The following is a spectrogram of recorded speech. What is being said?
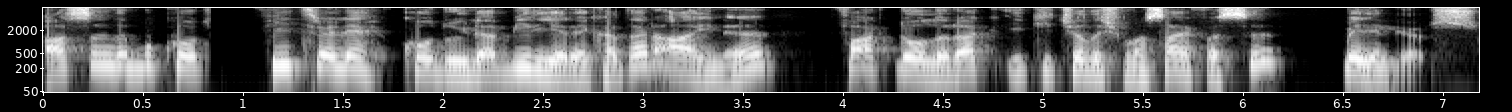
Aslında bu kod filtrele koduyla bir yere kadar aynı. Farklı olarak iki çalışma sayfası belirliyoruz.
